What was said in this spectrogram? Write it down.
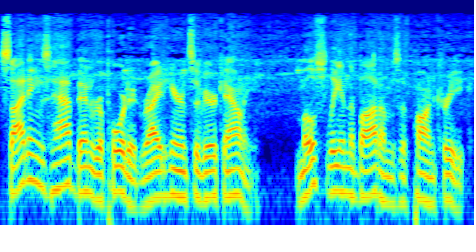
Sightings have been reported right here in Sevier County, mostly in the bottoms of Pond Creek.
